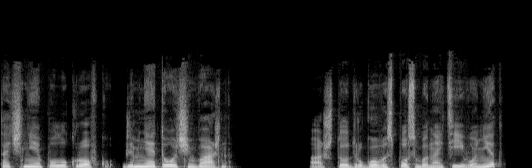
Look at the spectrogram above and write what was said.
Точнее, полукровку. Для меня это очень важно». «А что, другого способа найти его нет?»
